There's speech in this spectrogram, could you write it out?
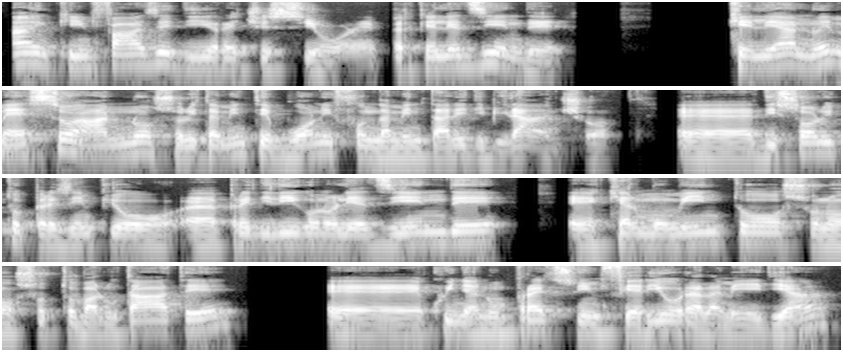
anche in fase di recessione, perché le aziende che le hanno emesso hanno solitamente buoni fondamentali di bilancio. Eh, di solito, per esempio, eh, prediligono le aziende eh, che al momento sono sottovalutate, eh, quindi hanno un prezzo inferiore alla media,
